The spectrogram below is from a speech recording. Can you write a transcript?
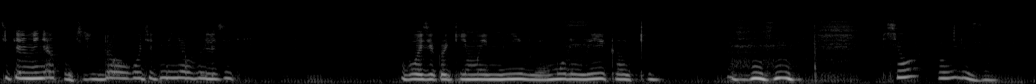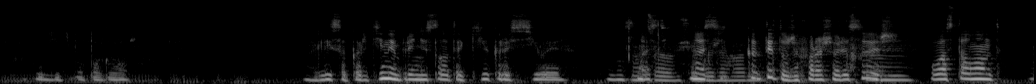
Теперь меня хочешь? Да, хочет меня вылезать. Боже, какие мы милые, мурлыкалки. Все, вылезал. Иди тебя поглажу. Алиса картины принесла такие красивые. Ну, с Ну, Настей. це вообще Настя, дуже гарно. как ты тоже хорошо рисуешь. Мгм. У вас талант У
